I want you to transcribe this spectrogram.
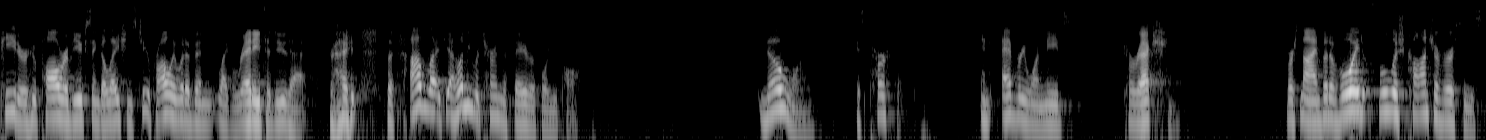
Peter, who Paul rebukes in Galatians 2, probably would have been like ready to do that, right? So I'll let, let me return the favor for you, Paul. No one is perfect, and everyone needs correction. Verse 9, but avoid foolish controversies,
